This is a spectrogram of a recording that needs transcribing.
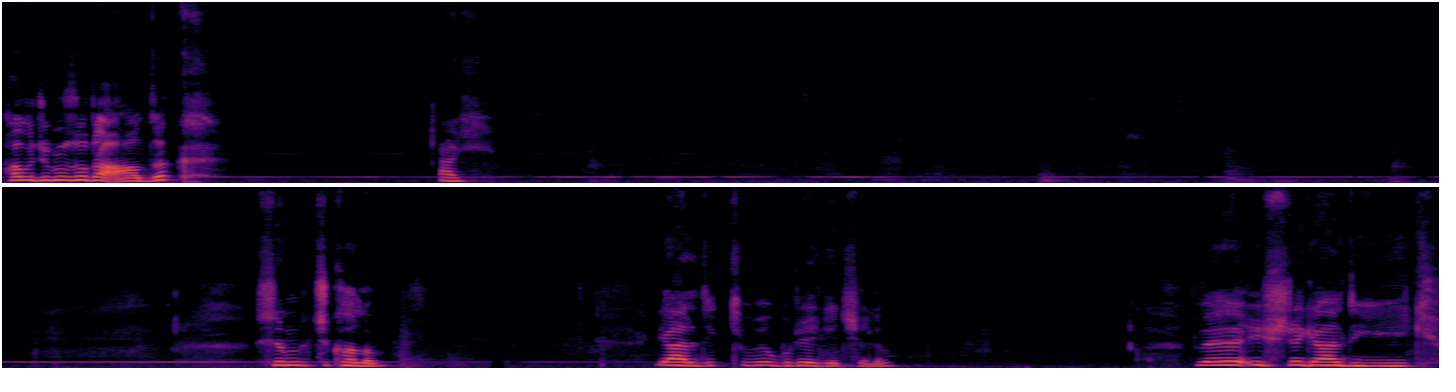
Havucumuzu da aldık. Ay. Şimdi çıkalım. Geldik ve buraya geçelim. Ve işte geldik.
